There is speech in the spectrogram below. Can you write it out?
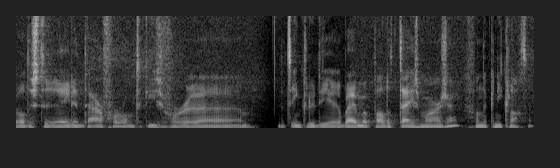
wat is de reden daarvoor om te kiezen voor het includeren bij een bepaalde tijdsmarge van de knieklachten?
